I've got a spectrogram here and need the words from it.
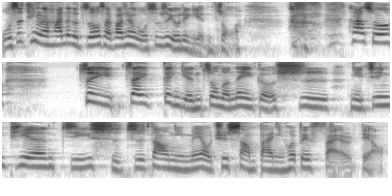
我是听了他那个之后才发现我是不是有点严重啊？他说。最在更严重的那个是，你今天即使知道你没有去上班，你会被 fire 掉，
